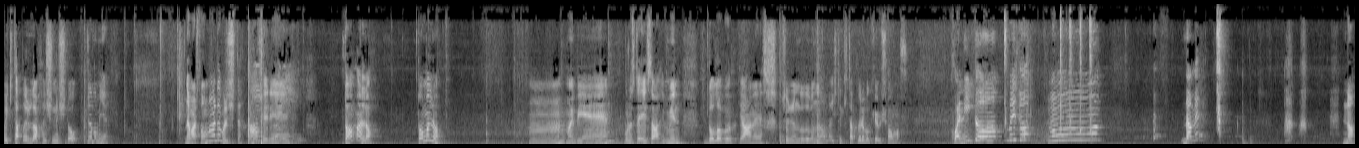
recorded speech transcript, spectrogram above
Böyle kitaplarıyla haşır neşir ol. Canımı ye. Ne varsa onlar da var işte. Aferin. Tómalo. Tómalo. Muy bien. Burası da ev sahibimin dolabı. Yani çocuğun dolabını ama işte kitaplara bakıyor bir şey olmaz. Juanito, beso. Dame. No,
